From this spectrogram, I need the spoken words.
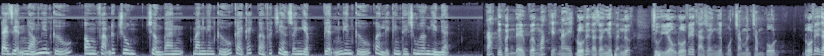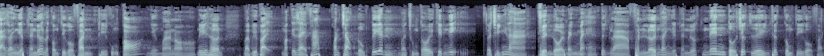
Đại diện nhóm nghiên cứu, ông Phạm Đức Trung, trưởng ban ban nghiên cứu cải cách và phát triển doanh nghiệp, Viện Nghiên cứu Quản lý Kinh tế Trung ương nhìn nhận các cái vấn đề vướng mắc hiện nay đối với cả doanh nghiệp nhà nước chủ yếu đối với cả doanh nghiệp 100% vốn đối với cả doanh nghiệp nhà nước là công ty cổ phần thì cũng có, nhưng mà nó ít hơn. Và vì vậy mà cái giải pháp quan trọng đầu tiên mà chúng tôi kiến nghị đó chính là chuyển đổi mạnh mẽ, tức là phần lớn doanh nghiệp nhà nước nên tổ chức dưới hình thức công ty cổ phần.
